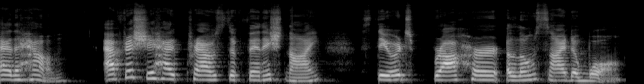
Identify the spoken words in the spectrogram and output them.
at the helm. After she had crossed the finish line, Stuart brought her alongside the wall,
